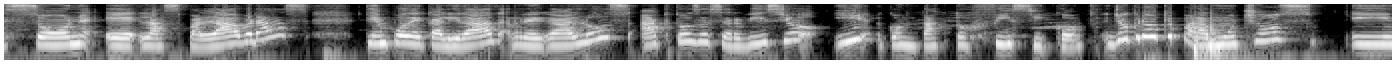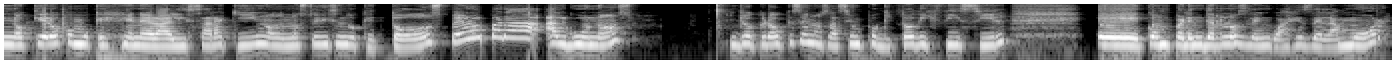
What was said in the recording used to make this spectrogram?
son eh, las palabras, tiempo de calidad, regalos, actos de servicio y contacto físico. Yo creo que para muchos y no quiero como que generalizar aquí, no, no estoy diciendo que todos, pero para algunos yo creo que se nos hace un poquito difícil eh, comprender los lenguajes del amor.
